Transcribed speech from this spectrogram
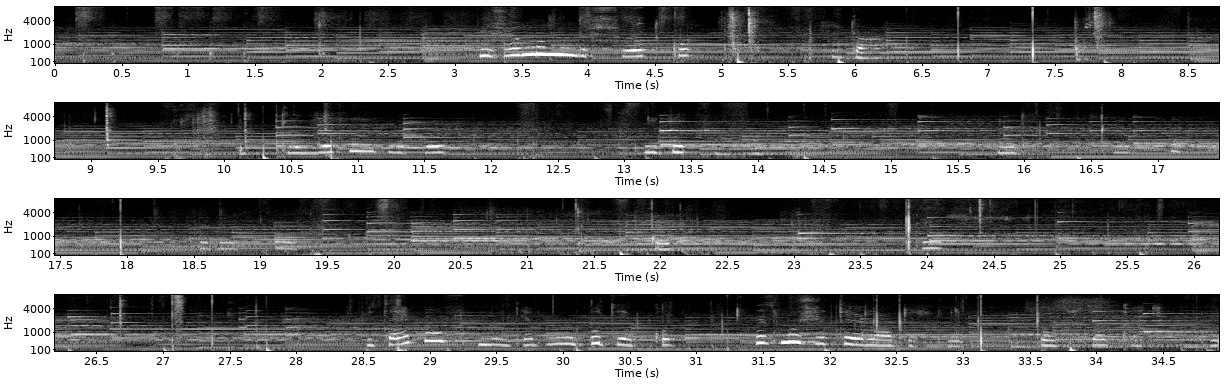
Біжимо ми швидко сюди. І Прив'язуємо його ні. Вітаємо в моєму будинку. Ви зможете радісно поскакати по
